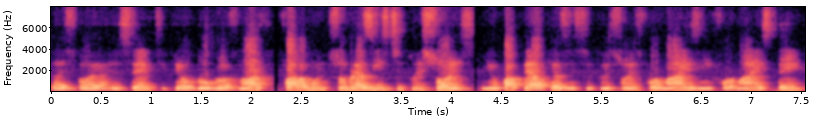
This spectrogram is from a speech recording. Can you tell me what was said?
da história recente, que é o Douglas North, fala muito sobre as instituições e o papel que as instituições formais e informais têm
